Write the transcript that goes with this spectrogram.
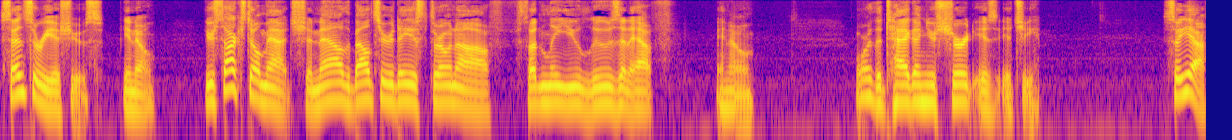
sensory issues, you know, your socks don't match, and now the balance of your day is thrown off. Suddenly you lose an F, you know, or the tag on your shirt is itchy. So yeah,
